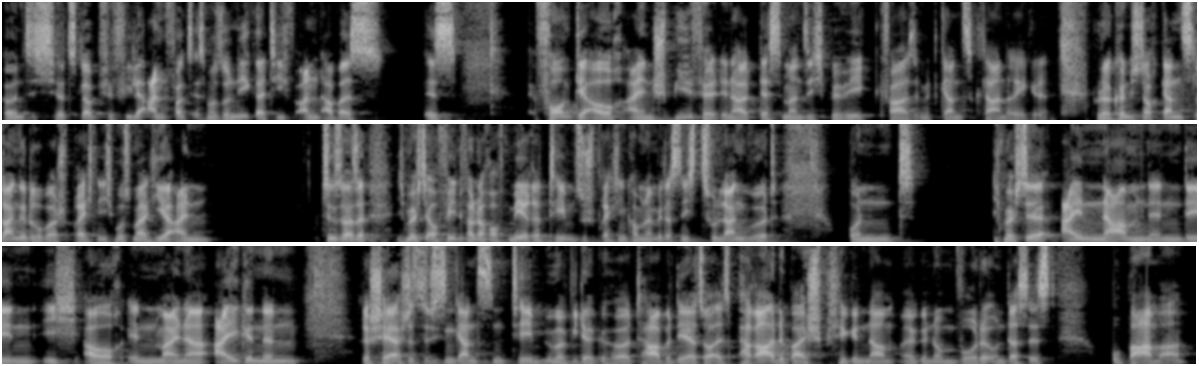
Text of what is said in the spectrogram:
hören sich jetzt, glaube ich, für viele anfangs erstmal so negativ an, aber es ist formt ja auch ein Spielfeld, innerhalb dessen man sich bewegt, quasi mit ganz klaren Regeln. Du, da könnte ich noch ganz lange drüber sprechen. Ich muss mal hier einen, beziehungsweise ich möchte auf jeden Fall noch auf mehrere Themen zu sprechen kommen, damit das nicht zu lang wird. Und ich möchte einen Namen nennen, den ich auch in meiner eigenen Recherche zu diesen ganzen Themen immer wieder gehört habe, der so als Paradebeispiel äh, genommen wurde, und das ist Obama.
